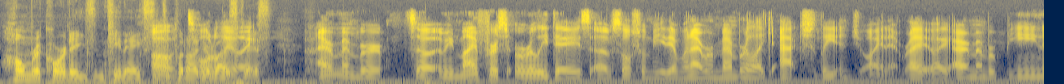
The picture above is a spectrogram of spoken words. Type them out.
home recordings and teen angst did Oh, you put on totally, your like- MySpace? I remember. So I mean, my first early days of social media, when I remember like actually enjoying it, right? Like I remember being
